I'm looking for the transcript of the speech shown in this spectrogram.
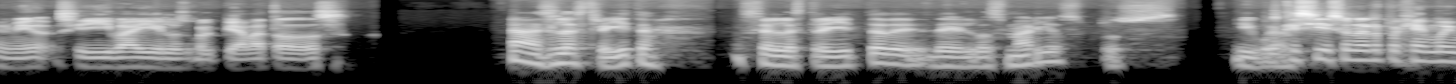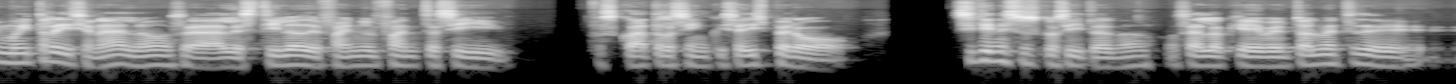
enemigos. Si iba y los golpeaba a todos. Ah, es la estrellita. O sea, la estrellita de, de los Marios, pues igual. Es que sí, es un RPG muy, muy tradicional, ¿no? O sea, al estilo de Final Fantasy, pues 4, 5 y 6, pero sí tiene sus cositas, ¿no? O sea, lo que eventualmente de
